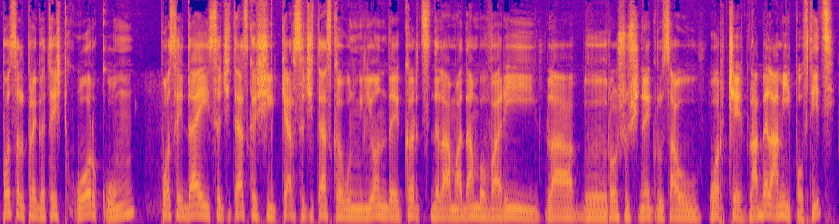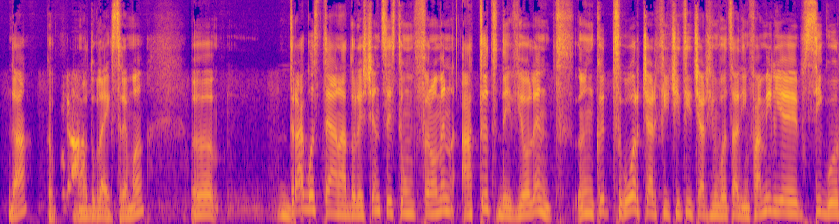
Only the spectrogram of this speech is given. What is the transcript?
poți să-l pregătești oricum, poți să-i dai să citească și chiar să citească un milion de cărți de la Madame Bovary la uh, roșu și negru sau orice, la Bellamy, poftiți, da? Că Da. mă duc la extremă. Uh, dragostea în adolescență este un fenomen atât de violent încât orice ar fi citit, ce ar fi învățat din familie, sigur,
